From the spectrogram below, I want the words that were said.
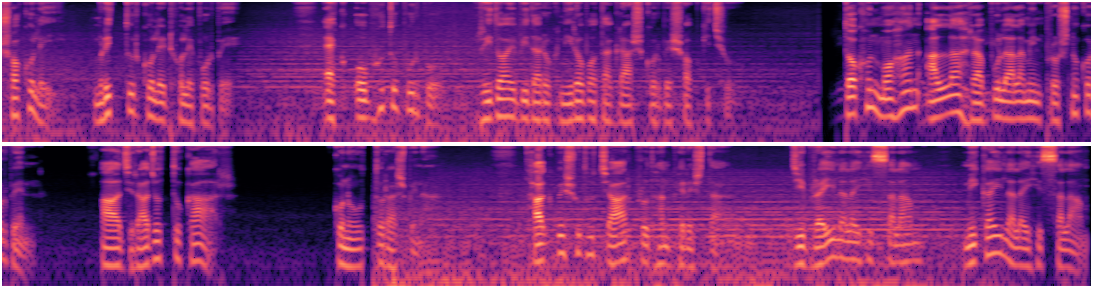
সকলেই মৃত্যুর কোলে ঢলে পড়বে। এক অভূতপূর্ব হৃদয় বিদারক নীরবতা গ্রাস করবে সবকিছু। তখন মহান আল্লাহ রাব্বুল আলামিন প্রশ্ন করবেন, আজ রাজত্ব কার? কোনো উত্তর আসবে না। থাকবে শুধু চার প্রধান ফেরেশতা, জিব্রাইল আলাইহিসালাম মিকাইল আলাইহিসালাম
